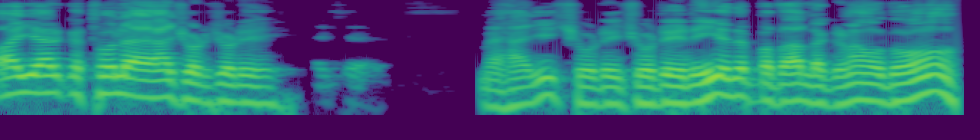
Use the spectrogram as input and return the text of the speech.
ਆ ਯਾਰ ਕਿੱਥੋਂ ਲੈ ਆਇਆ ਛੋਟੇ ਛੋਟੇ ਮੈਂ ਕਿਹਾ ਜੀ ਛੋਟੇ ਛੋਟੇ ਨਹੀਂ ਇਹ ਤੇ ਪਤਾ ਲੱਗਣਾ ਉਦੋਂ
